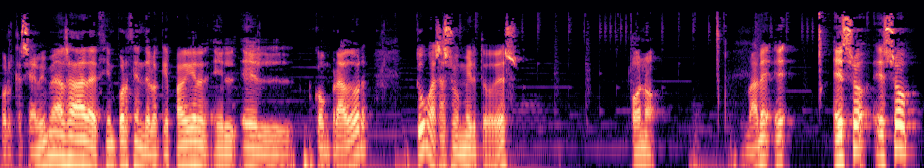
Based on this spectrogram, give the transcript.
Porque si a mí me vas a dar el 100% de lo que pague el, el, el, comprador, tú vas a asumir todo eso. ¿O no? ¿Vale? Eh, eso, eso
